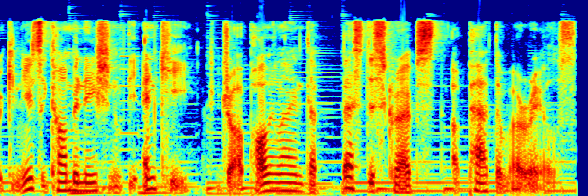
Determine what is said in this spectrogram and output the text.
we can use the combination of the N key to draw a polyline that best describes a path of our rails.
